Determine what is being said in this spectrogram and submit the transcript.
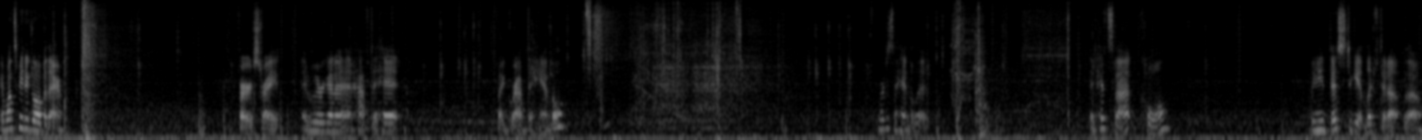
It wants me to go over there. First, right? And we were gonna have to hit if I grab the handle. Where does the handle hit? It hits that. Cool. We need this to get lifted up, though.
